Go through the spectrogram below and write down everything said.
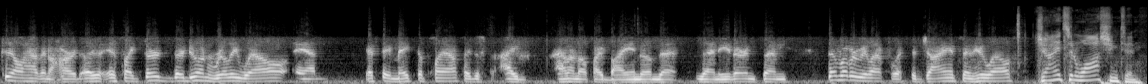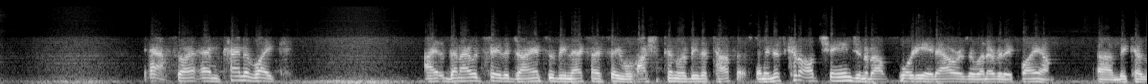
still having a hard. Uh, it's like they're they're doing really well, and if they make the playoffs, I just I I don't know if I buy into them that then either. And then then what are we left with? The Giants and who else? Giants and Washington. Yeah, so I, I'm kind of like. I, then I would say the Giants would be next. I say Washington would be the toughest. I mean, this could all change in about 48 hours or whenever they play them um, because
